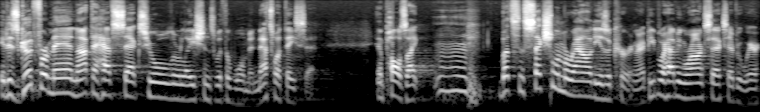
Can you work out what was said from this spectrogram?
It is good for a man not to have sexual relations with a woman. That's what they said. And Paul's like, mm, but since sexual immorality is occurring, right? People are having wrong sex everywhere.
